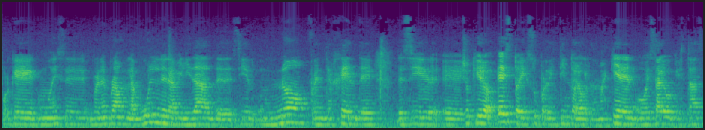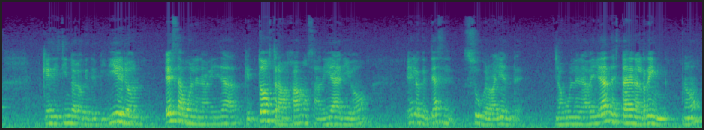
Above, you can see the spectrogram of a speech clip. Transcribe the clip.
Porque como dice Brené Brown, la vulnerabilidad de decir un no frente a gente, decir eh, yo quiero esto y es súper distinto a lo que los demás quieren, o es algo que estás, que es distinto a lo que te pidieron, esa vulnerabilidad que todos trabajamos a diario, es lo que te hace súper valiente. La vulnerabilidad de estar en el ring, ¿no?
